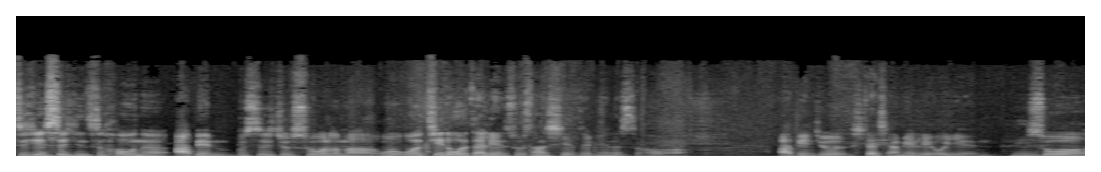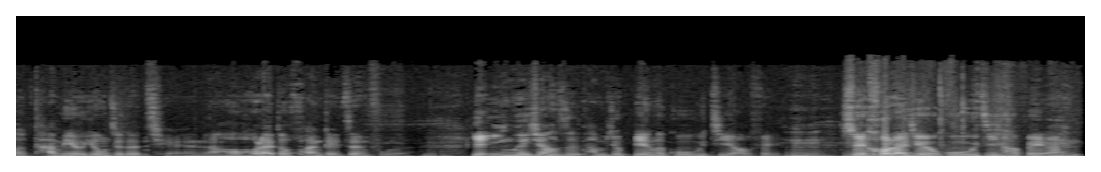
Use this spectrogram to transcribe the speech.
这件事情之后呢，阿扁不是就说了吗？我我记得我在脸书上写这篇的时候啊。阿扁就在下面留言说他没有用这个钱，然后后来都还给政府了。也因为这样子，他们就编了国务机要费。嗯，所以后来就有国务机要费案。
